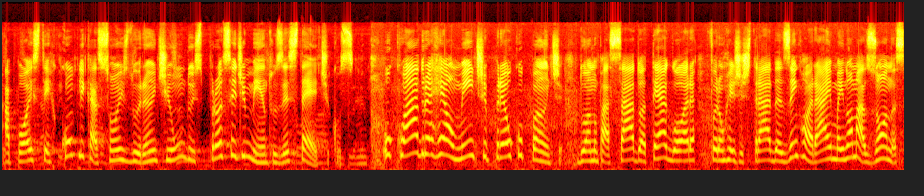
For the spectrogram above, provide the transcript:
após ter complicações durante um dos procedimentos estéticos. O quadro é realmente preocupante. Do ano passado até agora, foram registradas em Roraima e no Amazonas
